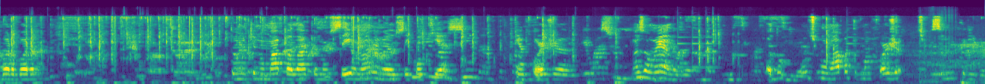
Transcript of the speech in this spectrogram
Bora, bora. Estamos aqui no mapa lá que eu não sei o nome, mas eu sei qual que é. Tem a forja mais ou menos. O do último mapa tem uma forja, tipo assim, incrível.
